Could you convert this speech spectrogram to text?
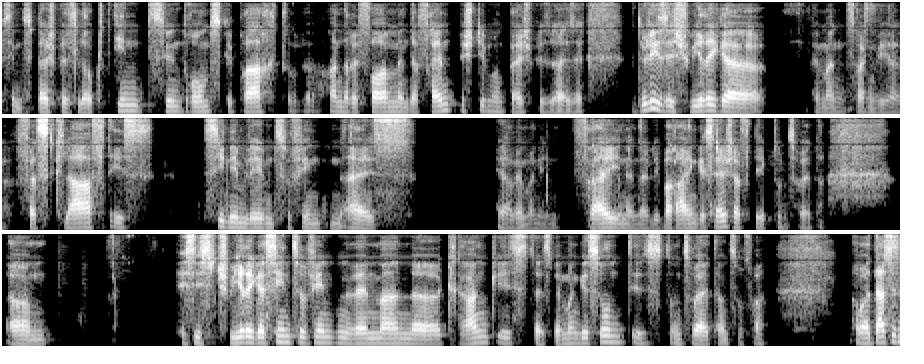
Sie haben das Beispiel des Locked-in-Syndroms gebracht oder andere Formen der Fremdbestimmung beispielsweise. Natürlich ist es schwieriger, wenn man, sagen wir, versklavt ist, Sinn im Leben zu finden, als ja, wenn man in, frei in einer liberalen Gesellschaft lebt und so weiter. Ähm, es ist schwieriger Sinn zu finden, wenn man äh, krank ist, als wenn man gesund ist und so weiter und so fort. Aber das ist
